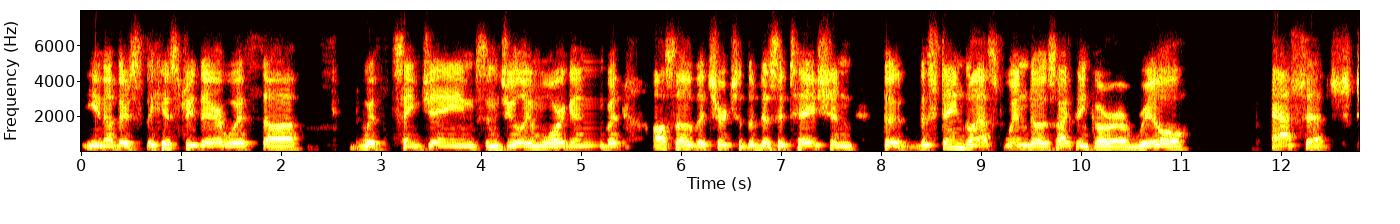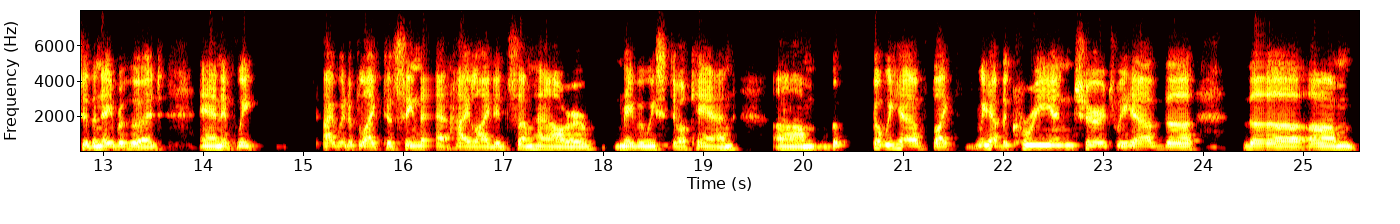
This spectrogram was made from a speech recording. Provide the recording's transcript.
you know, there's the history there with uh, with St. James and Julia Morgan, but also the Church of the Visitation. The the stained glass windows, I think, are a real asset to the neighborhood, and if we I would have liked to have seen that highlighted somehow, or maybe we still can. Um, but but we have like we have the Korean church, we have the the um,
